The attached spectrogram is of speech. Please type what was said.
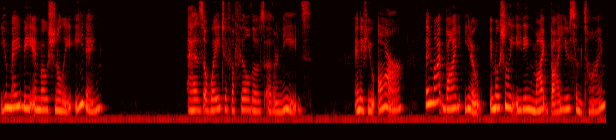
You may be emotionally eating as a way to fulfill those other needs. And if you are, they might buy, you know, emotionally eating might buy you some time,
